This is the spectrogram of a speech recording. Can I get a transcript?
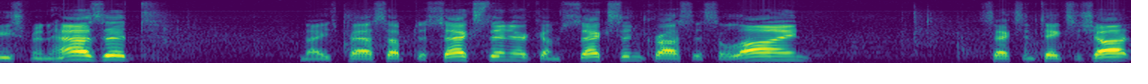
Eastman has it. Nice pass up to Sexton. Here comes Sexton, crosses the line. Sexton takes a shot.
